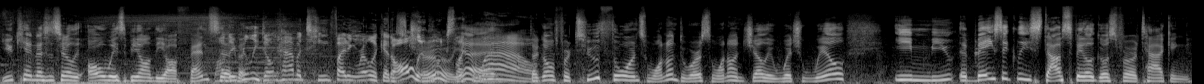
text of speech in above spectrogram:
you can't necessarily always be on the offensive. Well, they really don't have a team fighting relic at all, it True, looks like. Wow. They're going for two thorns, one on Dwurst, one on Jelly, which will immune. It basically stops Fatal Ghost for attacking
